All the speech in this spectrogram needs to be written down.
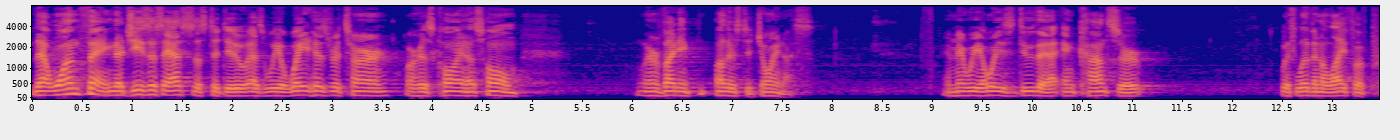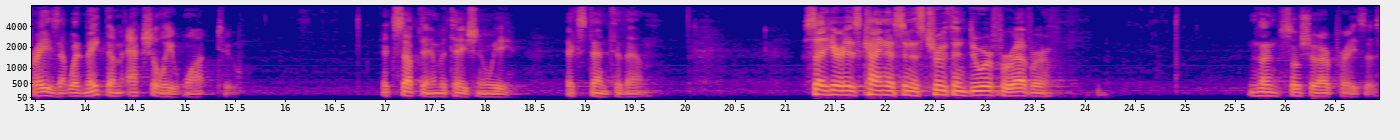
that one thing that Jesus asks us to do as we await his return or his calling us home. We're inviting others to join us. And may we always do that in concert with living a life of praise that would make them actually want to accept the invitation we extend to them. Said here, his kindness and his truth endure forever. And then so should our praises.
